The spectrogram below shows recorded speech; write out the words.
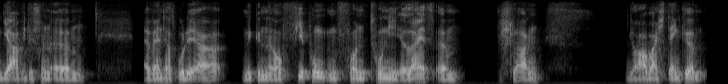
Ja, wie du schon ähm, erwähnt hast, wurde er mit genau vier Punkten von Tony Elias ähm, geschlagen. Ja, aber ich denke,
